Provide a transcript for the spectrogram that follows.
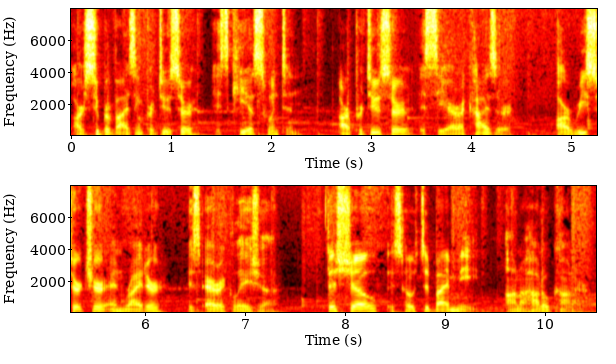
Our supervising producer is Kia Swinton. Our producer is Sierra Kaiser. Our researcher and writer is Eric Leja. This show is hosted by me, Anahad O'Connor.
